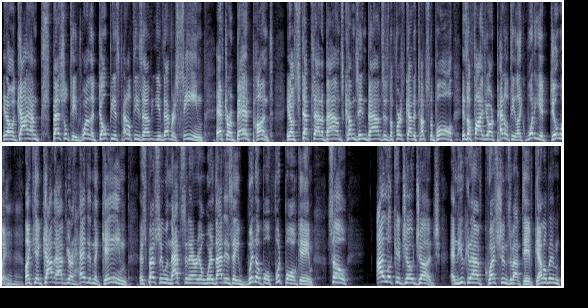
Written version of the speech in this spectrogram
you know a guy on special teams one of the dopiest penalties you've ever seen after a bad punt. You know steps out of bounds comes in bounds as the first guy to touch the ball is a five yard penalty. Like what are you doing? Mm-hmm. like you got to have your head in the game especially when that scenario where that is a winnable football game. So I look at Joe Judge, and you can have questions about Dave Gettleman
